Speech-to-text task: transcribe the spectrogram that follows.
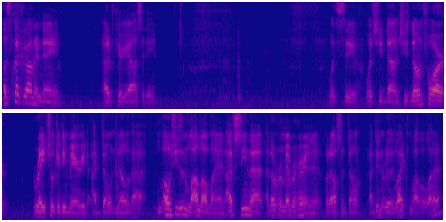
Let's click on her name, out of curiosity. Let's see what's she done. She's known for Rachel getting married. I don't know that. Oh, she's in La La Land. I've seen that. I don't remember her in it, but I also don't. I didn't really like La La Land.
